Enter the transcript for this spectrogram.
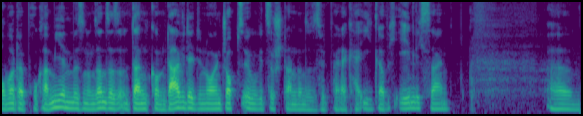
Roboter programmieren müssen und sonst was. Und dann kommen da wieder die neuen Jobs irgendwie zustande. Und das wird bei der KI, glaube ich, ähnlich sein. Ähm,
